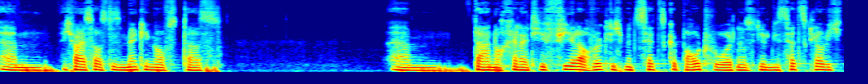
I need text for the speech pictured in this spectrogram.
ähm, ich weiß aus diesen Making-ofs, dass ähm, da noch relativ viel auch wirklich mit Sets gebaut wurden. Also die haben die Sets, glaube ich,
